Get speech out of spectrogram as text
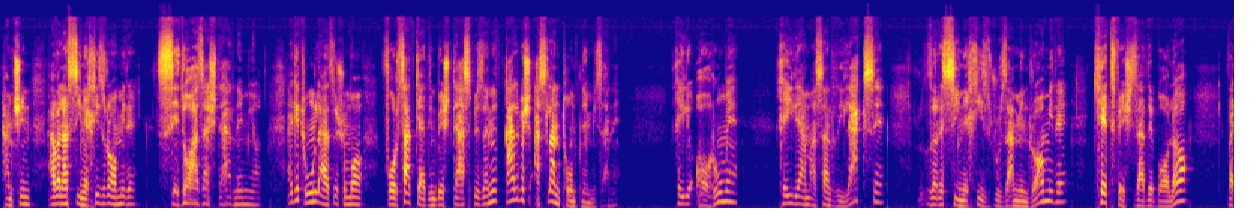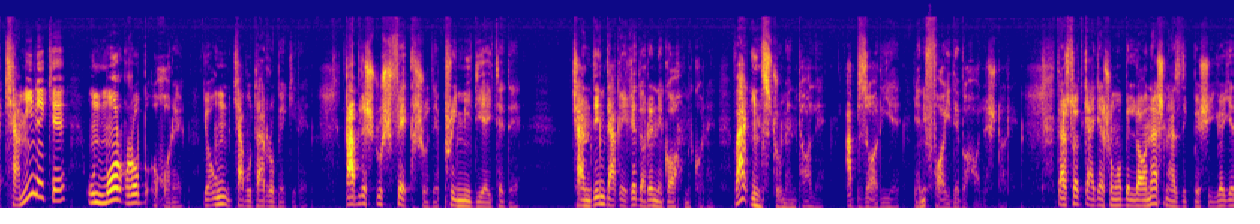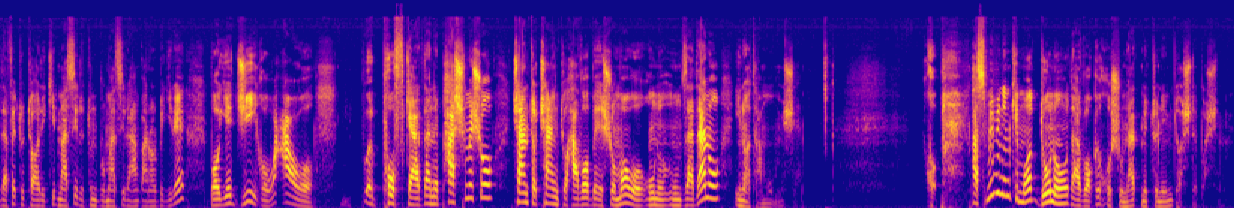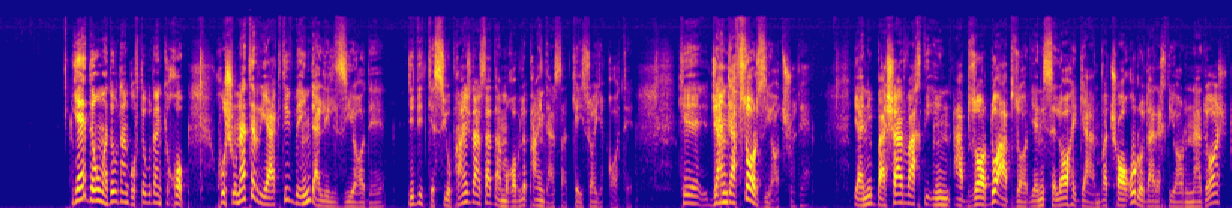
همچین اولا سینه خیز راه میره صدا ازش در نمیاد. اگه تو اون لحظه شما فرصت کردین بهش دست بزنید قلبش اصلا تند نمی‌زنه. خیلی آرومه خیلی هم اصلا ریلکسه. داره سینه خیز رو زمین را میره کتفش زده بالا و کمینه که اون مرغ رو بخوره یا اون کبوتر رو بگیره. قبلش روش فکر شده پریمیدییتده چندین دقیقه داره نگاه می‌کنه و اینسترومنتاله ابزاریه یعنی فایده به حالش داره. در صورت که اگر شما به لانش نزدیک بشی یا یه دفعه تو تاریکی مسیرتون رو مسیر هم قرار بگیره با یه جیغ و واو پف کردن پشمش و چند تا چنگ تو هوا به شما و اون اون زدن و اینا تموم میشه. خب پس می‌بینیم که ما دو نوع در واقع خشونت می‌تونیم داشته باشیم. یه عده اومده بودن گفته بودن که خب خشونت ریاکتیو به این دلیل زیاده. دیدید که 35 درصد در مقابل 5 درصد کیسای قاطع که جنگ افزار زیاد شده. یعنی بشر وقتی این ابزار دو ابزار یعنی سلاح گرم و چاقو رو در اختیار نداشت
